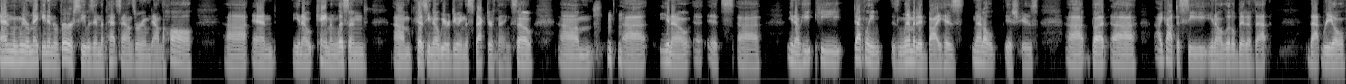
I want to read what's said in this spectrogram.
and when we were making in reverse, he was in the Pet Sounds room down the hall, uh, and you know came and listened because um, you know we were doing the Spector thing. So, um, uh, you know, it's uh, you know he he definitely is limited by his mental issues, uh, but uh, I got to see you know a little bit of that that real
